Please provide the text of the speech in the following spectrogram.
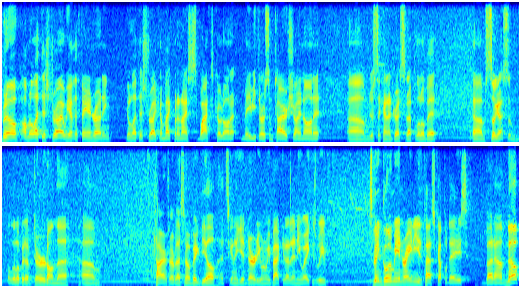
But no, I'm gonna let this dry. We have the fan running. Gonna let this dry, come back, put a nice wax coat on it, maybe throw some tire shine on it, um, just to kind of dress it up a little bit. Um, still got some a little bit of dirt on the um, tires there, but that's no big deal. It's gonna get dirty when we back it out anyway because we've it's been gloomy and rainy the past couple days. But um, no,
